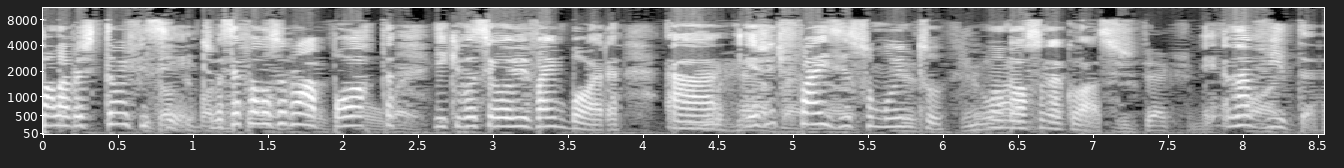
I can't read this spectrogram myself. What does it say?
palavras tão eficientes. Você falou sobre uma porta e que você ouve e vai embora. Ah, e a gente faz isso muito no nosso negócio, na vida.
